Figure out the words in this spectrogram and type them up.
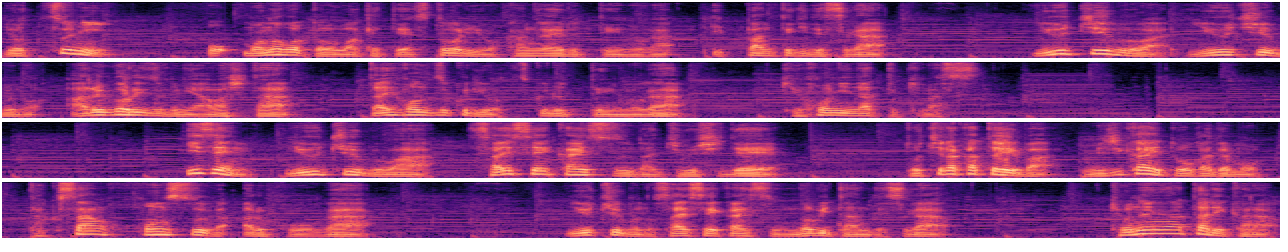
4つに物事を分けてストーリーを考えるっていうのが一般的ですが、YouTube は YouTube のアルゴリズムに合わせた台本作りを作るっていうのが基本になってきます。以前 YouTube は再生回数が重視で、どちらかといえば短い動画でもたくさん本数がある方が YouTube の再生回数伸びたんですが、去年あたりから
